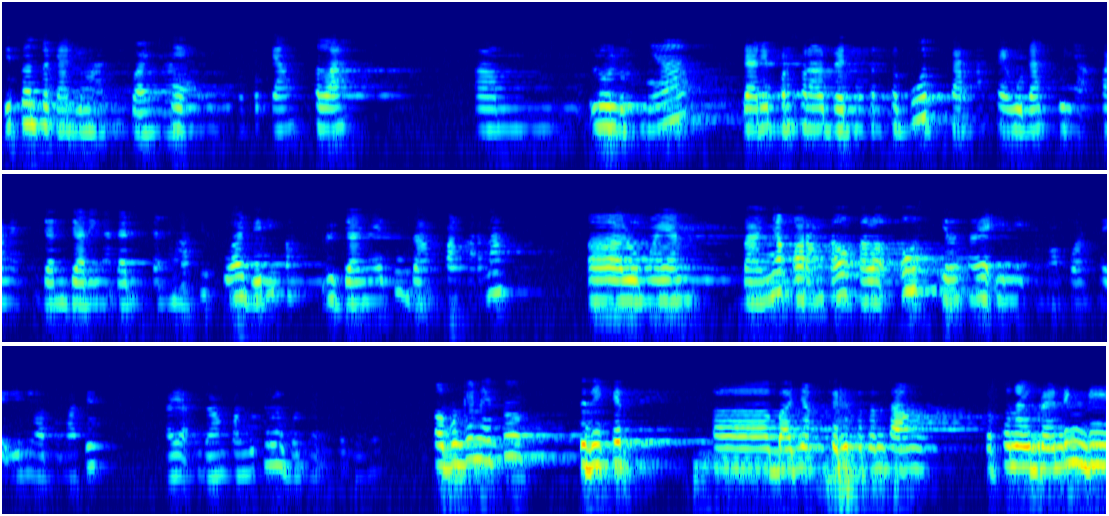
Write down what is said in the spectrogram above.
itu untuk yang di mahasiswanya. Yeah. Untuk yang setelah um, lulusnya dari personal branding tersebut karena saya udah punya koneksi dan jaringan dari setiap mahasiswa jadi pas kerjanya itu gampang karena uh, lumayan banyak orang tahu kalau oh skill saya ini saya ini otomatis kayak gampang gitu lah buat saya oh, mungkin itu sedikit uh, banyak cerita tentang personal branding di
